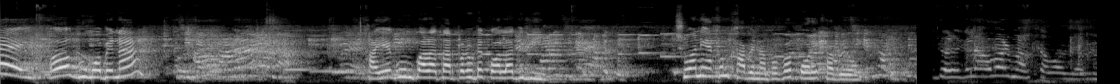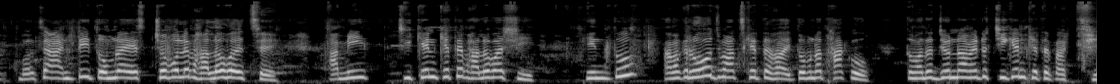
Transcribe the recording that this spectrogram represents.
এই ও ঘুমোবে না? খাইয়ে ঘুম পাড়া, তারপর উঠে কলা দিবি। সোয়ানি এখন খাবে না, বাবা, পরে খাবে ও। বলছে, আন্টি, তোমরা এসছো বলে ভালো হয়েছে। আমি চিকেন খেতে ভালোবাসি, কিন্তু আমাকে রোজ মাছ খেতে হয়, তোমরা থাকো, তোমাদের জন্য আমি একটু চিকেন খেতে পারছি।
